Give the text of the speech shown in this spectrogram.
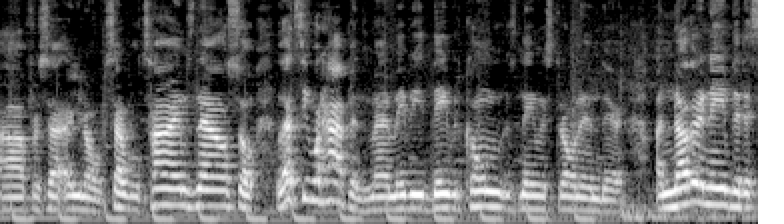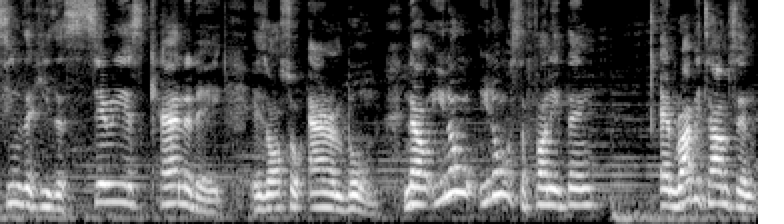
uh, for you know several times now. So let's see what happens, man. Maybe David Cone's name is thrown in there. Another name that it seems like he's a serious candidate is also Aaron Boone. Now you know you know what's the funny thing, and Robbie Thomson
